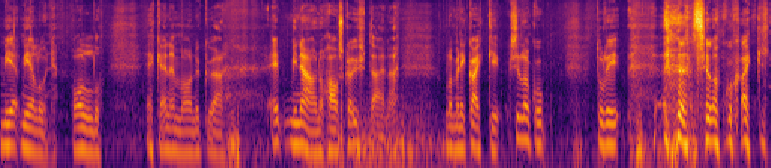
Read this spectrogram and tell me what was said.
mie, mieluinen ollut. Ehkä enemmän on nykyään. Ei, minä olen hauska yhtään enää. Mulla meni kaikki, silloin kun tuli, silloin kun kaikki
